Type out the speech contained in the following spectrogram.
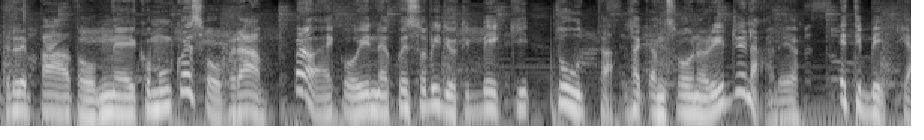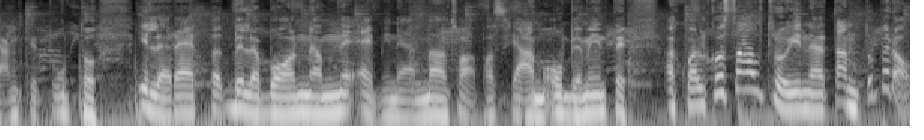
rappato eh, comunque sopra. Però ecco, in questo video ti becchi tutta la canzone originale e ti becchi anche tutto il rap del buon Eminem. Insomma, passiamo ovviamente a qualcos'altro. Intanto, però,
